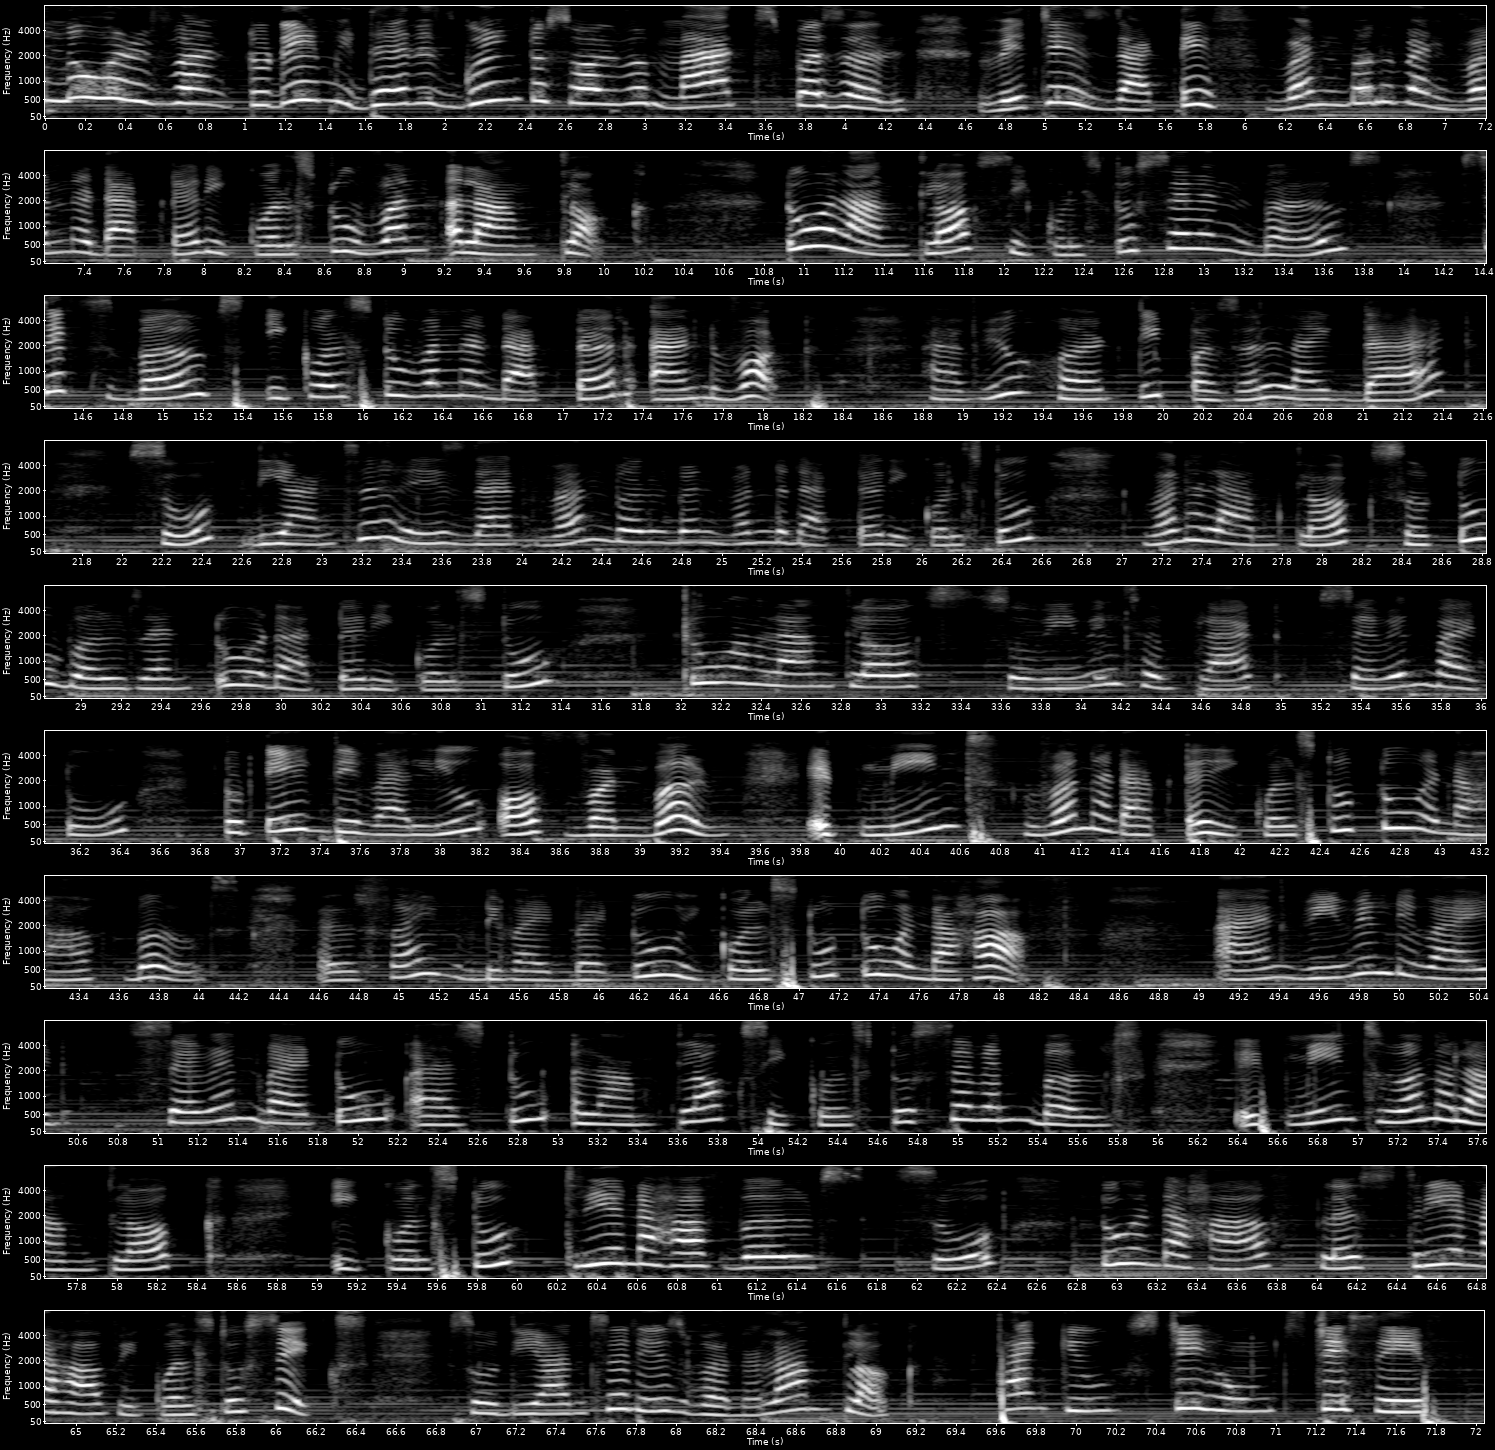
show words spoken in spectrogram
Hello everyone, today Midher is going to solve a maths puzzle which is that if one bulb and one adapter equals to one alarm clock, two alarm clocks equals to seven bulbs, six bulbs equals to one adapter and what? Have you heard the puzzle like that? So the answer is that one bulb and one adapter equals to one alarm clock. So two bulbs and two adapter equals to two alarm clocks. So we will subtract 7 by 2 to take the value of one bulb. It means one adapter equals to two and a half bulbs as 5 divided by 2 equals to two and a half and we will divide 7 by 2 as 2 alarm clocks equals to 7 bulbs. It means 1 alarm clock equals to 3 and a half bulbs. So 2 and a half plus 3 and a half equals to 6. So the answer is 1 alarm clock. Thank you. Stay home, stay safe.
